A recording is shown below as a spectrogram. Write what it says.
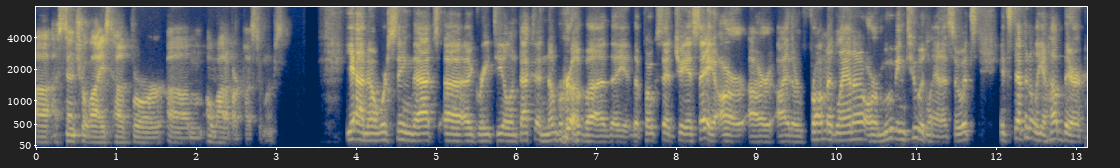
a centralized hub for um, a lot of our customers. Yeah, no, we're seeing that uh, a great deal. In fact, a number of uh, the the folks at JSA are are either from Atlanta or moving to Atlanta, so it's it's definitely a hub there.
